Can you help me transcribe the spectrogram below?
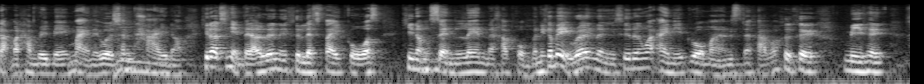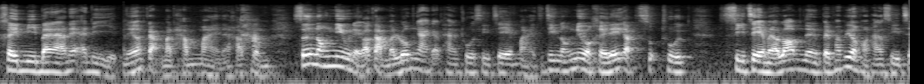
กลับมาทำรีเมคใหม่ในเวอร์ชันไทยเนาะที่เราจะเห็นไปแล้วเรื่องนึงคือ Let's Stay Ghost ที่น้องเซนเล่นนะครับผมอันนี้ก็เป็นอีกเรื่องหนึ่งชื่อเรื่องว่า I Need Romance นะครับก็คือเคยมีเคยมีไปแล้วในอดีตอันนี้ก็กลับมาทำใหม่นะครับผมซึ่งน้องนิวเนี่ยก็กลับมาร่วมงานกับทาง True CJ ใหม่ จริงๆ น้องนิวเคยเล่นกับ True CJ มาแล้วรอบหนึ่งเป็นภาพยนตร์ของทาง CJ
